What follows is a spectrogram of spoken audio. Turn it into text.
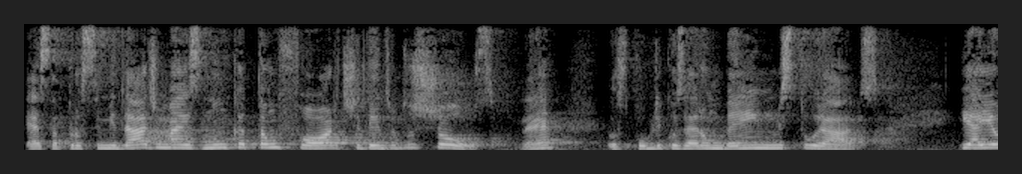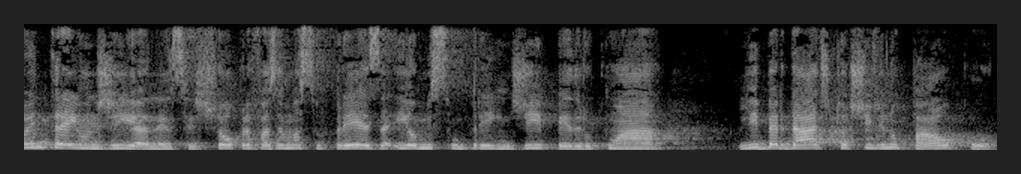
essa proximidade, mas nunca tão forte dentro dos shows, né? Os públicos eram bem misturados. E aí eu entrei um dia nesse show para fazer uma surpresa e eu me surpreendi, Pedro, com a liberdade que eu tive no palco.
